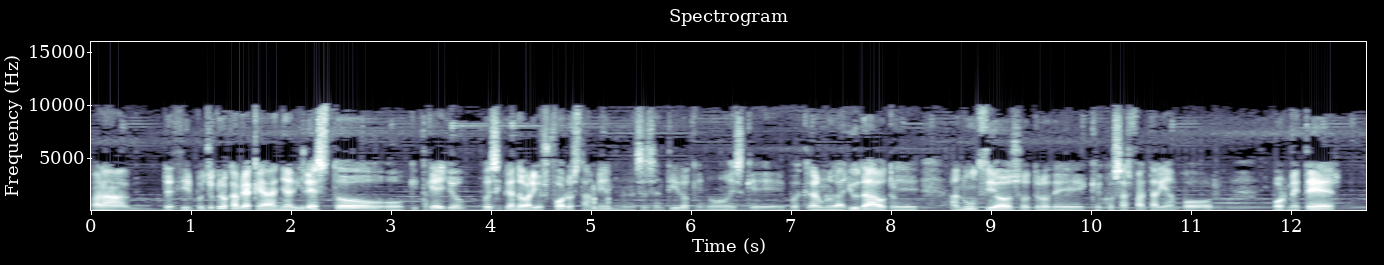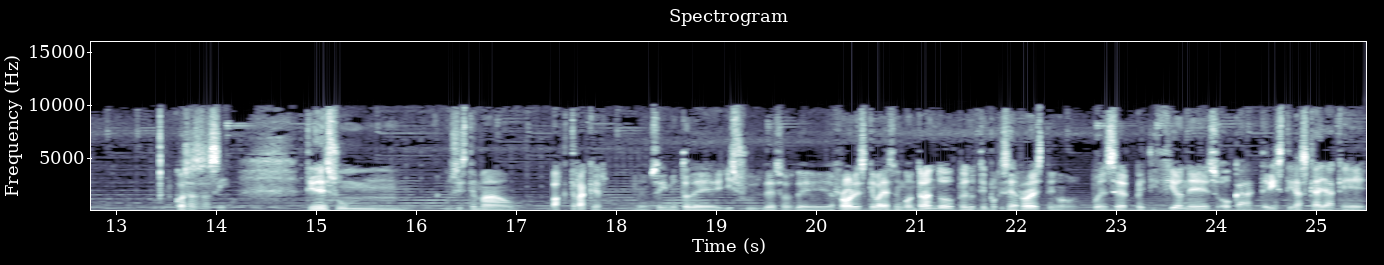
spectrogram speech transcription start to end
para decir, pues yo creo que habría que añadir esto o quitar aquello. Puedes ir creando varios foros también en ese sentido, que no es que puedes crear uno de ayuda, otro de anuncios, otro de qué cosas faltarían por, por meter, cosas así. Tienes un, un sistema backtracker un seguimiento de issues, de esos de errores que vayas encontrando, pero no tiene por qué ser errores, pueden ser peticiones o características que haya que,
